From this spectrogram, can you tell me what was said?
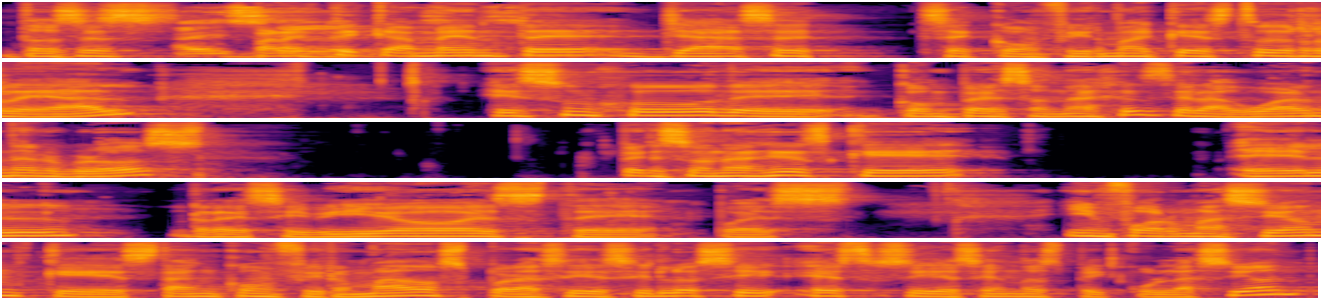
Entonces, prácticamente ya se, se, confirma que esto es real. Es un juego de, con personajes de la Warner Bros. Personajes que él recibió, este, pues, información que están confirmados, por así decirlo. Sí, esto sigue siendo especulación,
